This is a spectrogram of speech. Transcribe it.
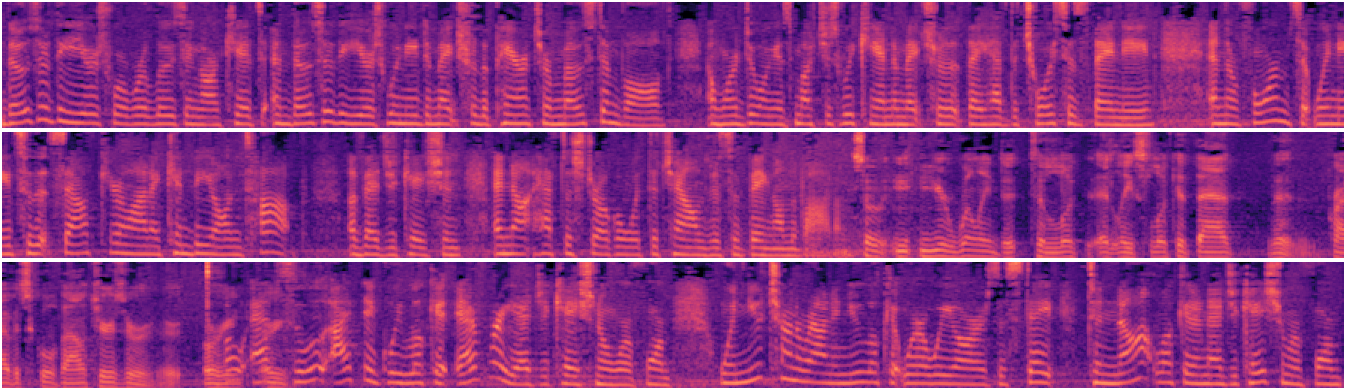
Those are the years where we're losing our kids, and those are the years we need to make sure the parents are most involved, and we're doing as much as we can to make sure that they have the choices they need and the reforms that we need so that South Carolina can be on top of education and not have to struggle with the challenges of being on the bottom. So you're willing to, to look at least look at that, private school vouchers, or, or oh, absolutely. Or... I think we look at every educational reform. When you turn around and you look at where we are as a state, to not look at an education reform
